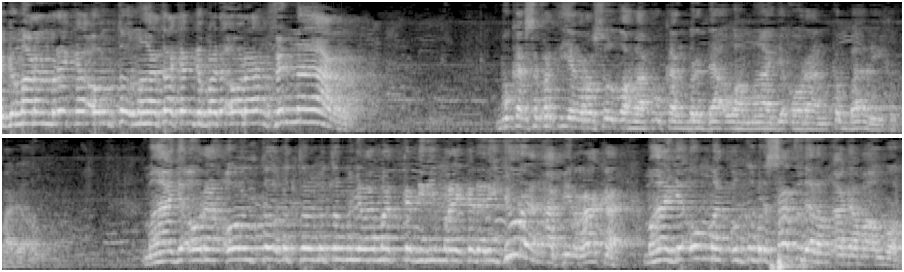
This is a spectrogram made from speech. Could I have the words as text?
Kegemaran mereka untuk mengatakan kepada orang finnar. Bukan seperti yang Rasulullah lakukan berdakwah mengajak orang kembali kepada Allah. Mengajak orang untuk betul-betul menyelamatkan diri mereka dari jurang api neraka. Mengajak umat untuk bersatu dalam agama Allah.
